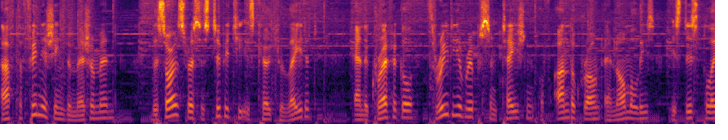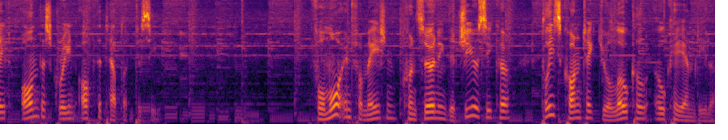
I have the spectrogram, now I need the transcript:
After finishing the measurement, the soil's resistivity is calculated and a graphical 3D representation of underground anomalies is displayed on the screen of the tablet PC. For more information concerning the GeoSeeker, please contact your local OKM dealer.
